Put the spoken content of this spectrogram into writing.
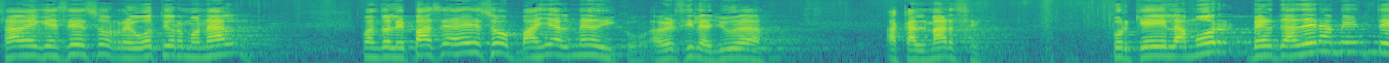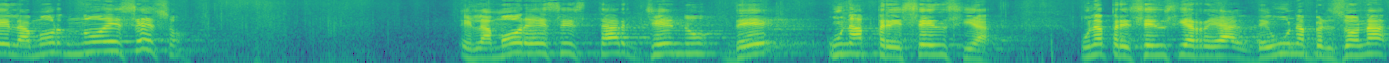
¿Sabe qué es eso? Rebote hormonal. Cuando le pase a eso, vaya al médico a ver si le ayuda a calmarse. Porque el amor, verdaderamente el amor no es eso. El amor es estar lleno de una presencia, una presencia real, de una persona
